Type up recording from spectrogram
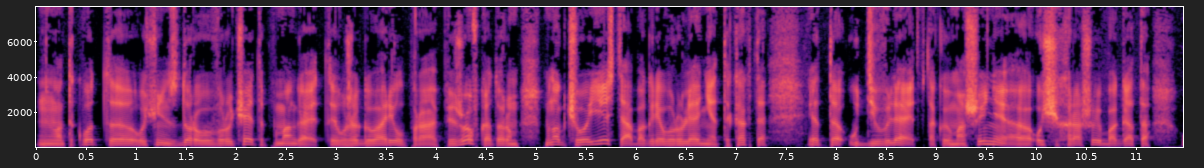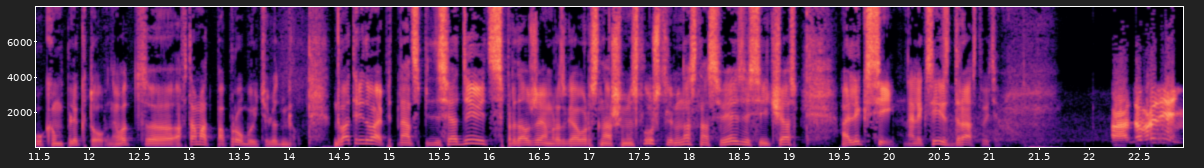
Так вот, э, очень здорово выручает и помогает. Ты уже говорил про Peugeot, в котором много чего есть, а обогрева руля нет. И как-то это удивляет в такой машине. Э, очень хорошо и богато укомплектованы. Вот э, автомат попробуйте, Людмила. 232-1559. Продолжаем разговор с нашими слушателями. У нас на связи сейчас Алексей. Алексей. Здравствуйте. А, добрый день.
